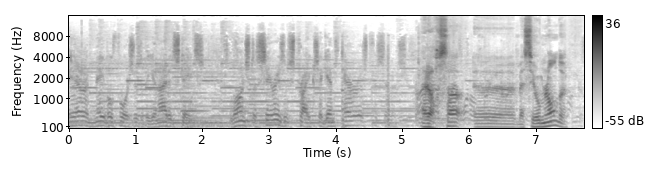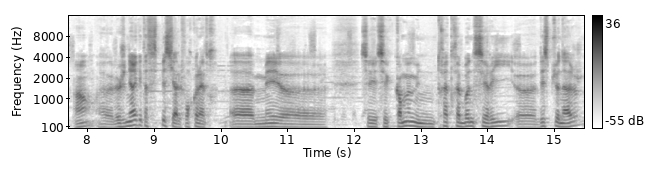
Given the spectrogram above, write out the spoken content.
Air and naval forces of the United States launched a series of strikes against terrorist facilities. Alors ça, euh, bah, c'est Homeland. Hein. Euh, le générique est assez spécial, faut reconnaître. Euh, mais euh, c'est quand même une très très bonne série d'espionnage.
